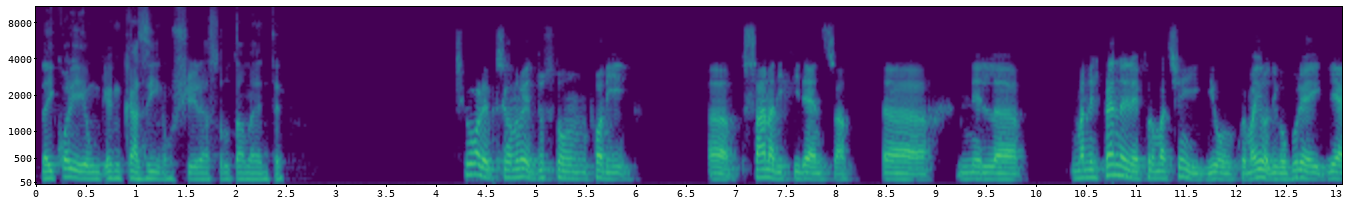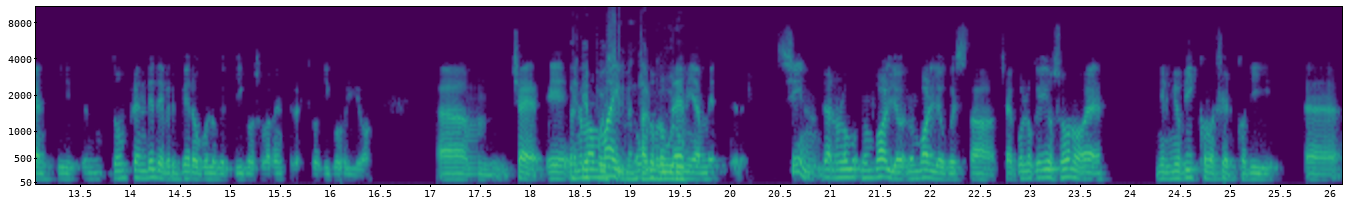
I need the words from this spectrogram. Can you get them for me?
dai quali è un, è un casino uscire assolutamente. Ci vuole, secondo me, giusto un po' di uh, sana diffidenza uh, nel, ma nel prendere le informazioni di chiunque, ma io lo dico pure ai clienti, non prendete per vero quello che dico solamente perché lo dico io. Um, cioè, e, e, non ho mai avuto guru. problemi a mettere... Sì, cioè, non, lo, non, voglio, non, voglio, questa... Cioè, quello che io sono è, nel mio piccolo cerco di eh,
